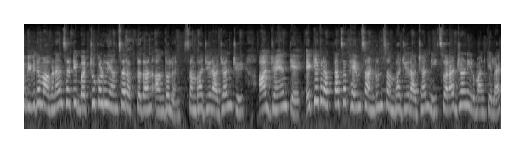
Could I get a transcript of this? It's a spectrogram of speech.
विविध मागण्यांसाठी बच्चू कडू यांचं रक्तदान आंदोलन. संभाजी राजांची आज जयंती आहे. एक एक रक्ताचा थेंब सांडून संभाजी राजांनी स्वराज्य निर्माण केलाय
